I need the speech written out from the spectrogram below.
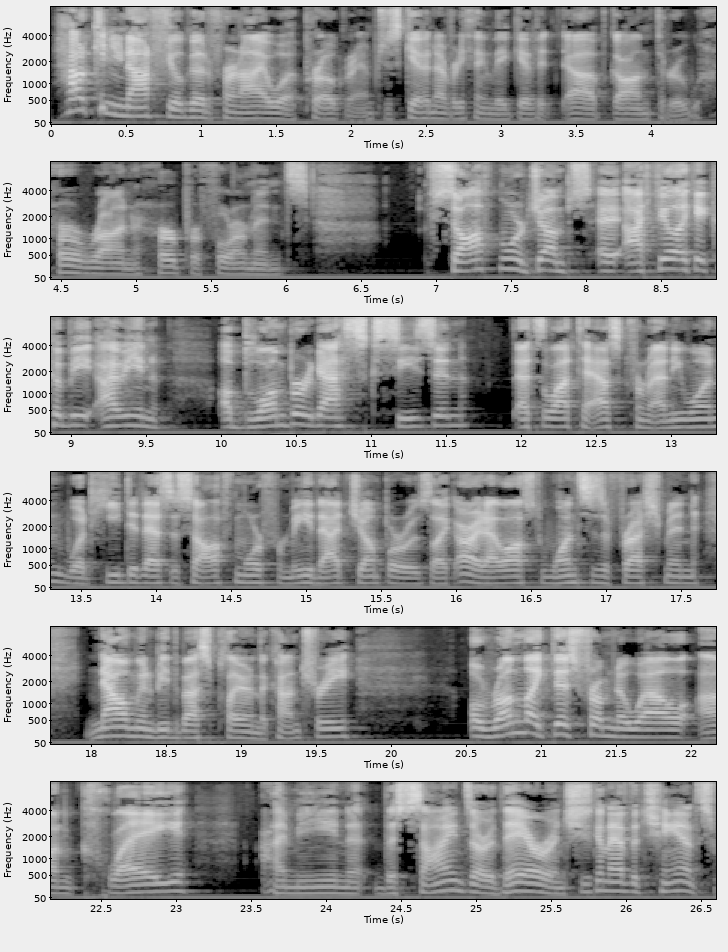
how can you not feel good for an Iowa program, just given everything they give it uh, gone through, her run, her performance, sophomore jumps. I feel like it could be. I mean, a Blumberg esque season that's a lot to ask from anyone. What he did as a sophomore for me, that jumper was like, all right, I lost once as a freshman. Now I'm going to be the best player in the country. A run like this from Noel on clay, I mean, the signs are there, and she's going to have the chance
